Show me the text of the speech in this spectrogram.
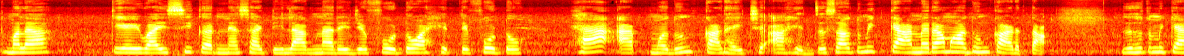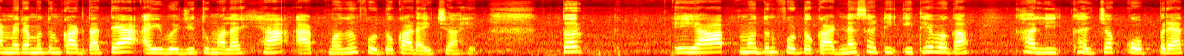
तुम्हाला के वाय सी करण्यासाठी लागणारे जे फोटो आहेत ते फोटो ह्या ॲपमधून काढायचे आहेत. जसा तुम्ही कॅमेरामधून काढता जसं तुम्ही कॅमेऱ्यामधून काढता त्याऐवजी तुम्हाला ह्या ॲपमधून फोटो काढायचे आहेत. तर या ॲपमधून फोटो काढण्यासाठी इथे बघा खाली खालच्या कोपऱ्यात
